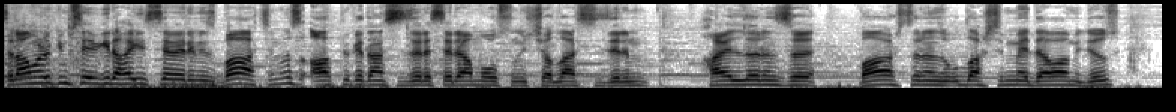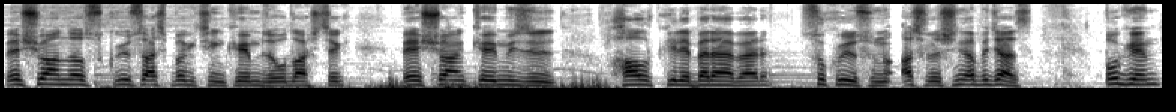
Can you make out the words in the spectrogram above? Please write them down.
Selamünaleyküm sevgili hayırseverimiz, bağışçımız. Afrika'dan sizlere selam olsun inşallah. Sizlerin hayırlarınızı, bağışlarınızı ulaştırmaya devam ediyoruz. Ve şu anda su kuyusu açmak için köyümüze ulaştık. Ve şu an köyümüzün halkı ile beraber su kuyusunun açılışını yapacağız. Bugün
